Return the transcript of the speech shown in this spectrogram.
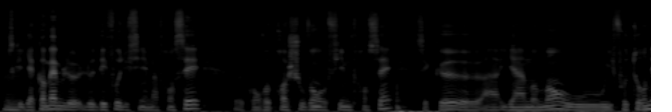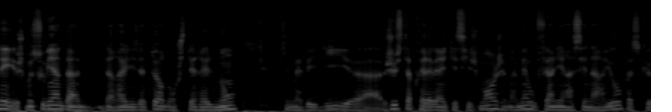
parce mm. qu'il y a quand même le, défaut du cinéma français, euh, qu'on reproche souvent aux films français, c'est qu'il euh, il y a un moment où il faut tourner. Je me souviens d'un réalisateur dont je tairai le nom, qui m'avait dit, juste après La vérité si je mange, j'aimerais bien vous faire lire un scénario parce que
